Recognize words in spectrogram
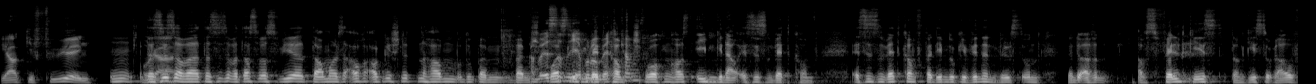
ja, Gefühlen. Mhm, Das ist, aber, das ist aber das, was wir damals auch angeschnitten haben, wo du beim, beim Aber sportlichen Wettkampf Wettkampf? gesprochen hast. Eben genau, es ist ein Wettkampf. Es ist ein Wettkampf, bei dem du gewinnen willst. Und wenn du auf, aufs Feld gehst, dann gehst du rauf,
